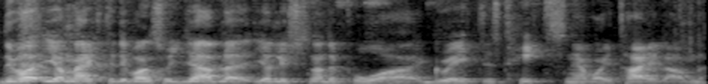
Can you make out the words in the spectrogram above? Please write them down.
Det var, jag märkte det var en så jävla... Jag lyssnade på Greatest Hits när jag var i Thailand.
